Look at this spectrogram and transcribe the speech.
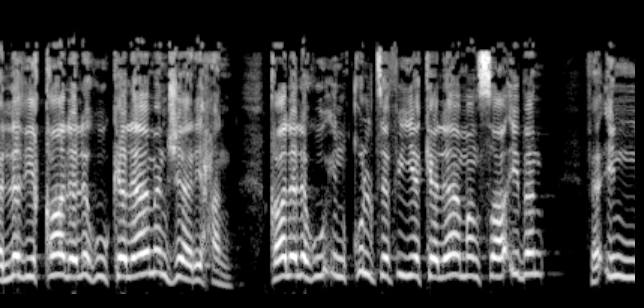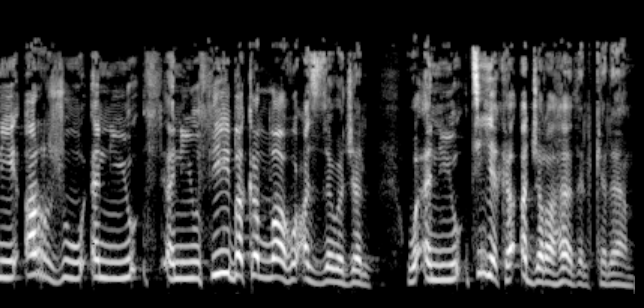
الذي قال له كلاما جارحا قال له إن قلت في كلاما صائبا فإني أرجو أن أن يثيبك الله عز وجل وأن يؤتيك أجر هذا الكلام.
